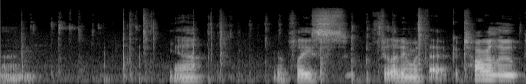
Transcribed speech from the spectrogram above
um, yeah, replace, fill it in with that guitar loop,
